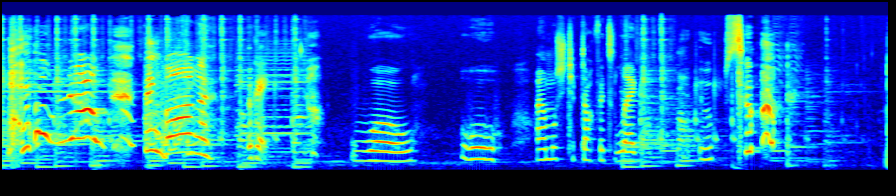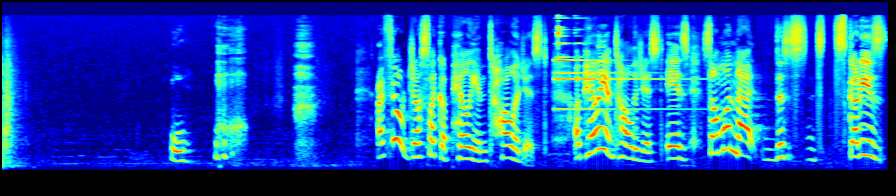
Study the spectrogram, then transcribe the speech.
oh, no, bing bong. Okay, whoa, oh. Almost tipped off its leg. Oops. oh. I feel just like a paleontologist. A paleontologist is someone that this studies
